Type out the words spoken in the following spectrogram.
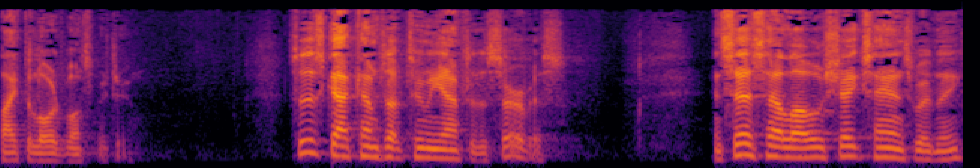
like the Lord wants me to. So this guy comes up to me after the service and says hello, shakes hands with me.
